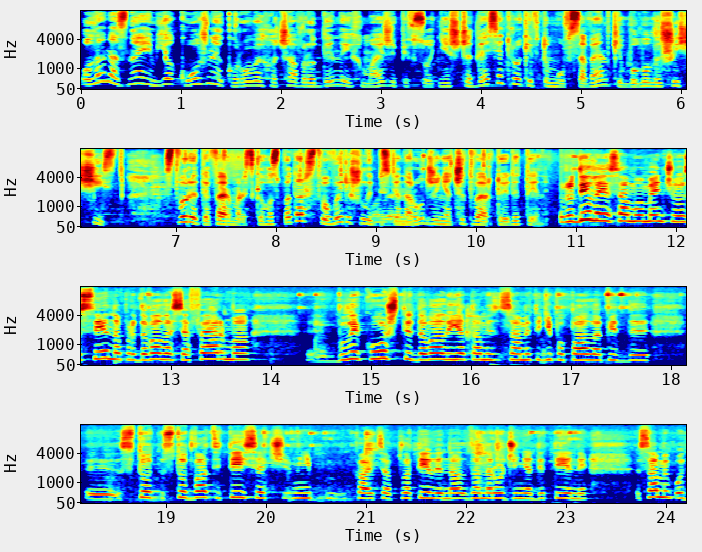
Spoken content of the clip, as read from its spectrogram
Олена знає ім'я кожної корови, хоча в родини їх майже півсотні. Ще 10 років тому в Савенків було лише шість. Створити фермерське господарство вирішили після народження четвертої дитини. Родила я самого меншого сина, продавалася ферма. Е, Були кошти, давали, я там саме тоді попала під е, е, 100, 120 тисяч, мені кажеться, платили на, за народження дитини. Саме от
